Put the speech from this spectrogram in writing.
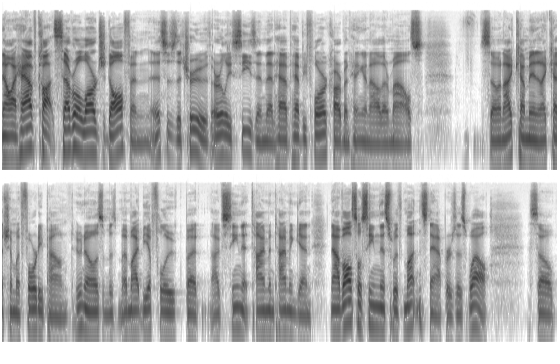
Now, I have caught several large dolphin, this is the truth, early season, that have heavy fluorocarbon hanging out of their mouths. So, and I come in and I catch him with 40 pound. Who knows? It might be a fluke, but I've seen it time and time again. Now, I've also seen this with mutton snappers as well. So,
